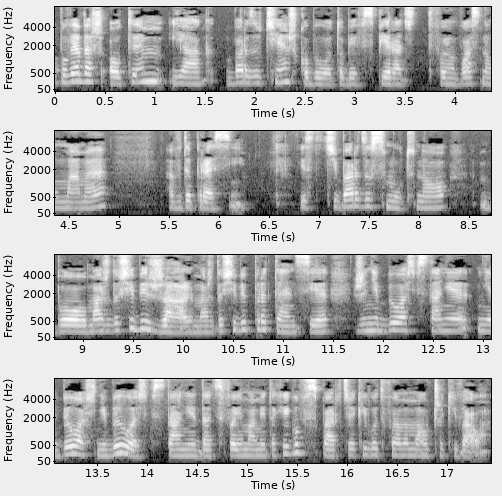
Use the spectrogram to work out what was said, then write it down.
Opowiadasz o tym, jak bardzo ciężko było tobie wspierać twoją własną mamę w depresji. Jest ci bardzo smutno, bo masz do siebie żal, masz do siebie pretensje, że nie byłaś w stanie, nie byłaś, nie byłeś w stanie dać swojej mamie takiego wsparcia, jakiego twoja mama oczekiwała.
